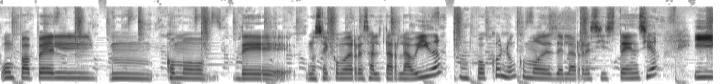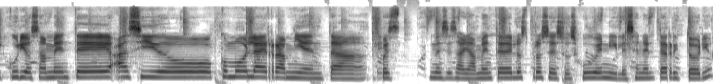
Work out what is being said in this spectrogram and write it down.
un papel mm, como de, no sé, como de resaltar la vida, un poco, ¿no? Como desde la resistencia. Y curiosamente ha sido como la herramienta, pues necesariamente de los procesos juveniles en el territorio,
